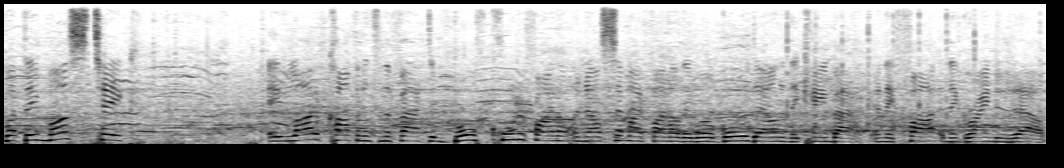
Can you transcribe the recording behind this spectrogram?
but they must take a lot of confidence in the fact in both quarterfinal and now semifinal they were a goal down and they came back and they fought and they grinded it out.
